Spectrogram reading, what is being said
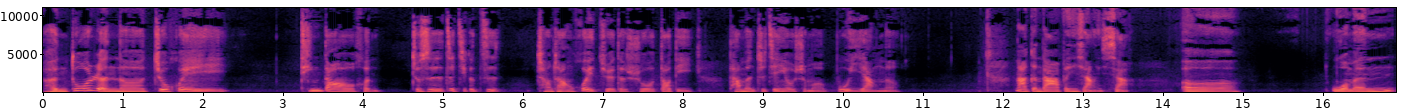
很多人呢就会听到很就是这几个字，常常会觉得说，到底他们之间有什么不一样呢？那跟大家分享一下，呃，我们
